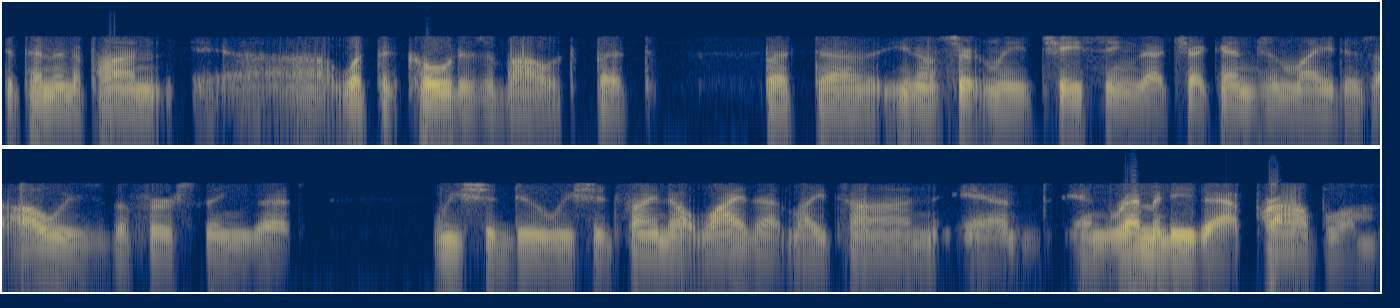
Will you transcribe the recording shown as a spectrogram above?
depending upon uh, what the code is about. But but uh, you know, certainly chasing that check engine light is always the first thing that we should do. We should find out why that light's on and and remedy that problem,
